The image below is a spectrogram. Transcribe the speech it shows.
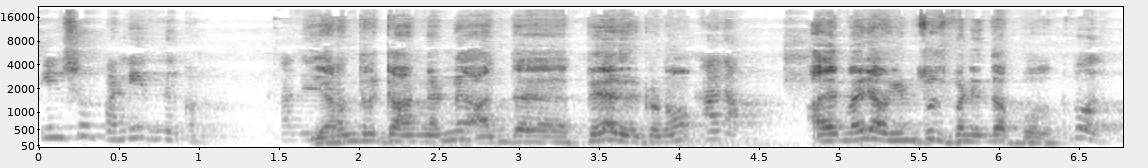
இன்சூர் பண்ணி இருந்திருக்கணும் அது இறந்துருக்காங்கன்னு அந்த பேர் இருக்கணும். அதே மாதிரி அவங்க இன்சூரன்ஸ் பண்ணியிருந்தா போதும். போதும்.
